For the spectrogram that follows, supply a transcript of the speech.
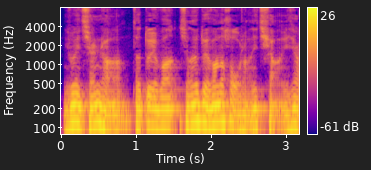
你说你前场在对方相当于对方的后场，你抢一下，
